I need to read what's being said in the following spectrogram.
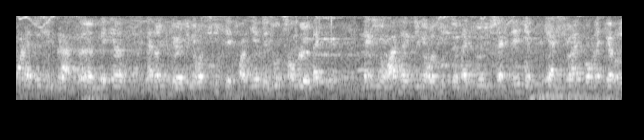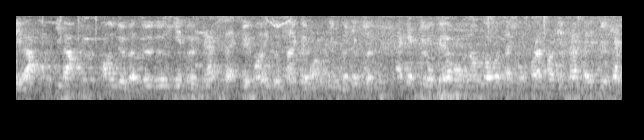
prend la deuxième place. Béguin, Henrik numéro 6 et troisième. Les autres semblent battus. La ligne droite avec numéro 10, Mathieu du Châtelet. Il n'y a plus qu'à assurer pour Mathieu Rivard. Rivard prend une bonne deuxième place actuellement avec le 5, Brooklyn Bridge à quelques longueurs. On a encore sa chance pour la troisième place avec le 4,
